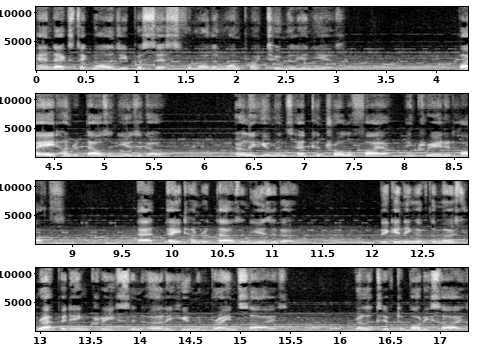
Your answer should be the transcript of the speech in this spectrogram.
Hand axe technology persists for more than 1.2 million years. By 800,000 years ago, early humans had control of fire and created hearths. At 800,000 years ago, beginning of the most rapid increase in early human brain size relative to body size.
